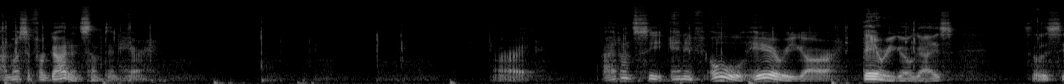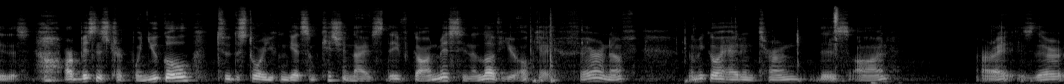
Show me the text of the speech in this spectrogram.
I must have forgotten something here. Alright. I don't see any... Oh, here we are. There we go, guys. So let's see this. Our business trip. When you go to the store, you can get some kitchen knives. They've gone missing. I love you. Okay, fair enough. Let me go ahead and turn this on. All right, is there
